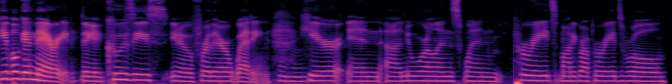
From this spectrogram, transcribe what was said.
People get married; they get koozies, you know, for their wedding. Mm-hmm. Here in uh, New Orleans, when parades, Mardi Gras parades roll,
